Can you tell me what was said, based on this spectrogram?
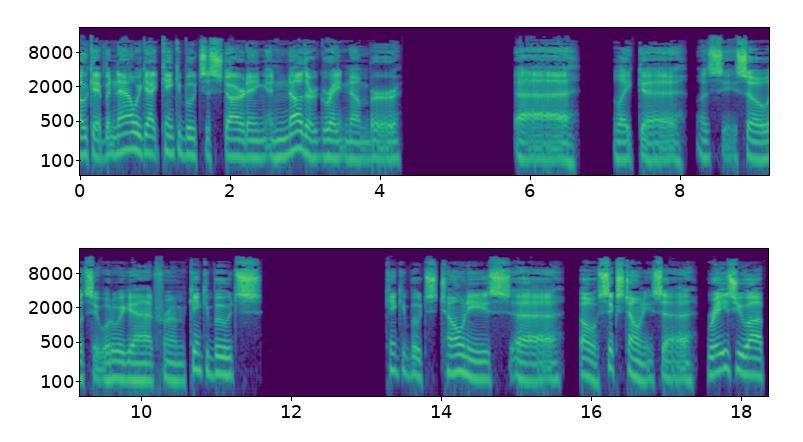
Okay, but now we got Kinky Boots is starting another great number. Uh, like uh, let's see. So let's see. What do we got from Kinky Boots? Kinky Boots, Tony's. Uh, oh, six Tonys. Uh, raise you up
